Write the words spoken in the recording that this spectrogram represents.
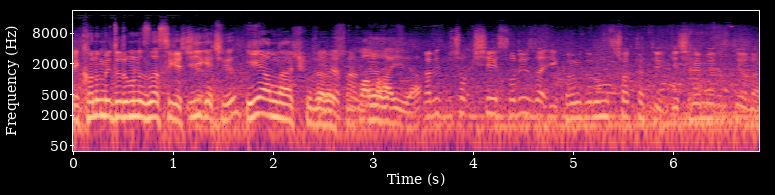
Ekonomi durumunuz nasıl geçiyor? İyi geçiyor. İyi Allah'a şükürler olsun. Vallahi iyi ya. Ya biz birçok kişiye soruyoruz da ekonomi durumumuz çok kötü, geçinemiyoruz diyorlar.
